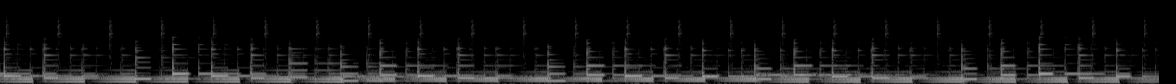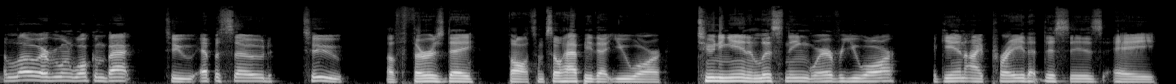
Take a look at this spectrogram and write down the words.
Hello, everyone. Welcome back to episode two of Thursday Thoughts. I'm so happy that you are tuning in and listening wherever you are. Again, I pray that this is a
